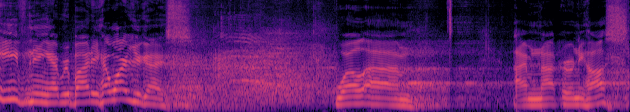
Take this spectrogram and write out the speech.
evening, everybody. How are you guys? Well, um, I'm not Ernie Haase,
